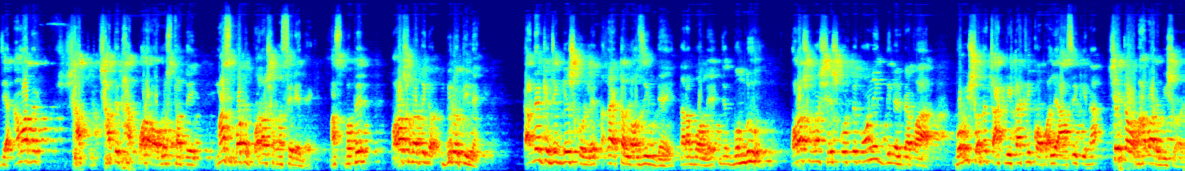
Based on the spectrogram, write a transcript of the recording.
যে আমাদের সাথ- পড়া অবস্থাতে মাঝপথে পড়াশোনা ছেড়ে দেয়, মাঝপথে পড়াশোনা থেকে বিরতি নেয়। তাদেরকে জিজ্ঞেস করলে তারা একটা লজিক দেয়। তারা বলে যে, বন্ধু, পড়াশোনা শেষ করতে তো অনেক দিনের ব্যাপার। ভবিষ্যতে চাকরি টাকরি কপালে আছে কিনা সেটাও ভাবার বিষয়।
